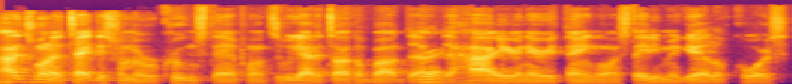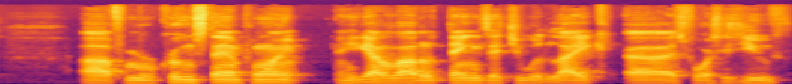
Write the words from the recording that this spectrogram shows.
I just want to attack this from a recruiting standpoint because we got to talk about the, right. the hire and everything on Stadium Miguel, of course. Uh, from a recruiting standpoint, and he got a lot of things that you would like uh, as far as his youth.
